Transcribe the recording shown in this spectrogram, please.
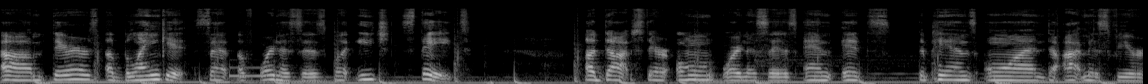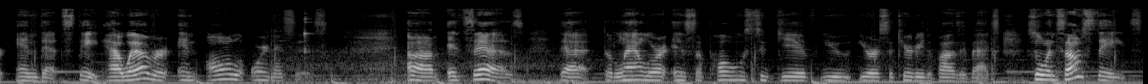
um, there's a blanket set of ordinances, but each state adopts their own ordinances and it depends on the atmosphere in that state. However, in all ordinances, um, it says that the landlord is supposed to give you your security deposit backs. So in some states,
